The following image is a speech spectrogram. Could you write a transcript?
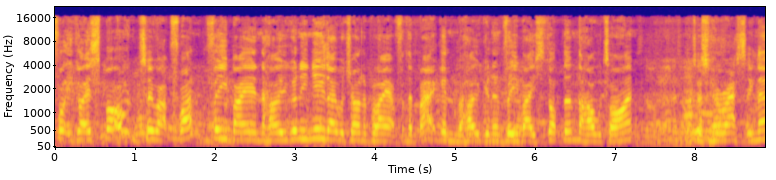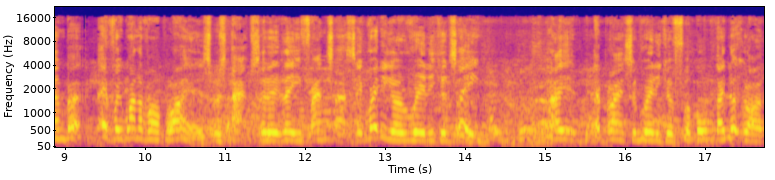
Thought he got it spot on. Two up front, Vibe and Hogan. He knew they were trying to play out from the back, and Hogan and Vibe stopped them the whole time, just harassing them. But every one of our players was absolutely fantastic. Reading are a really good team. You know, they're playing some really good football. They look like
